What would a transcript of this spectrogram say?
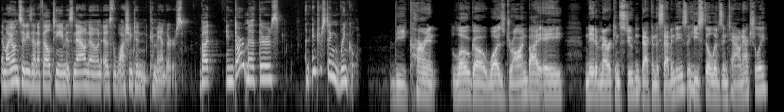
and my own city's NFL team is now known as the Washington Commanders. But in Dartmouth, there's an interesting wrinkle. The current logo was drawn by a Native American student back in the 70s, and he still lives in town actually.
